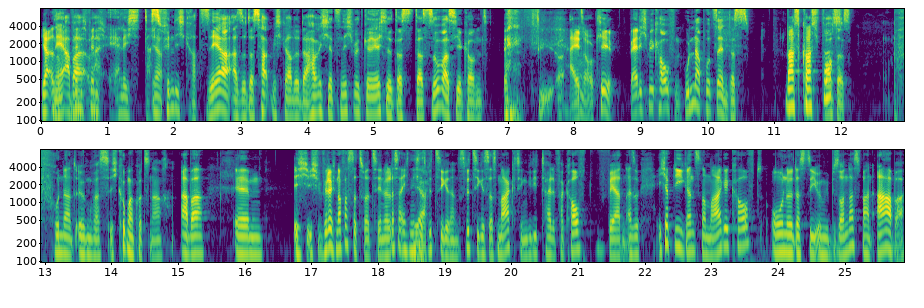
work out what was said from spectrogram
Ja, also nee, aber, fänd ich, fänd aber ehrlich, das Ja. finde ich gerade sehr, also das hat mich gerade, da habe ich jetzt nicht mit gerechnet, dass, dass sowas hier kommt. Alter, okay. Werde ich mir kaufen. 100 Prozent. Das Was kostet das? das. ich 100 irgendwas. Ich guck mal kurz nach. Aber ähm, ich, ich will euch noch was dazu erzählen, weil das ist eigentlich nicht Ja. das Witzige dann. Das Witzige ist das Marketing, wie die Teile verkauft werden. Also ich habe die ganz normal gekauft, ohne dass die irgendwie besonders waren. Aber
